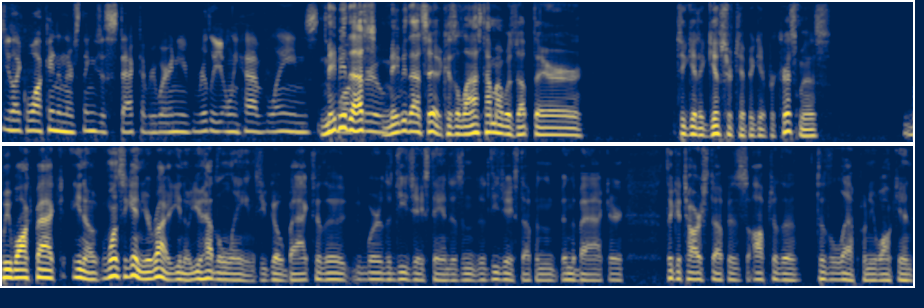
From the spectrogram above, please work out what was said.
You like walk in and there's things just stacked everywhere, and you really only have lanes. to Maybe that's through. maybe that's it. Because the last time I was up there to get a gift certificate for Christmas, we walked back. You know, once again, you're right. You know, you have the lanes. You go back to the where the DJ stand is and the DJ stuff in in the back, or the guitar stuff is off to the to the left when you walk in.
